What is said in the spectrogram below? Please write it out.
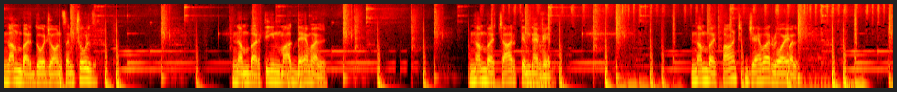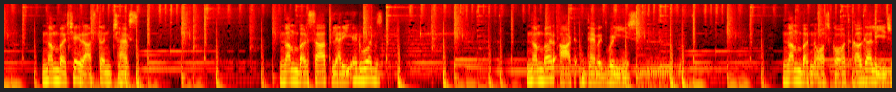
number 2 Johnson Charles number 3 Mark Deyal number चार टिम डेविड नंबर पाँच जेवर रॉयल। नंबर छह रास्तन चैप्स नंबर सात लैरी एडवर्ड्स। नंबर आठ डेविड ब्रीज नंबर नौ स्कॉट कागालीज।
